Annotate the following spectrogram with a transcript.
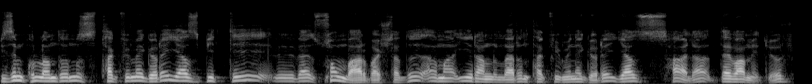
Bizim kullandığımız takvime göre yaz bitti e, ve sonbahar başladı ama İranlıların takvimine göre yaz hala devam ediyor.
